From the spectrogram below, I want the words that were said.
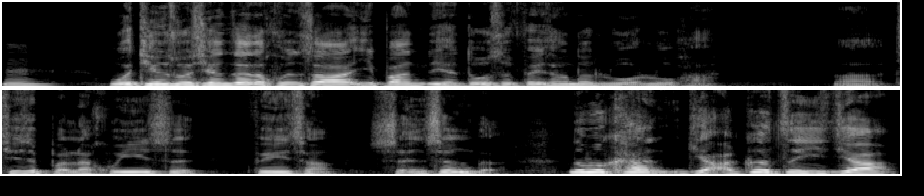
嗯我听说现在的婚纱一般也都是非常的裸露哈，啊，其实本来婚姻是非常神圣的。那么看雅各这一家，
